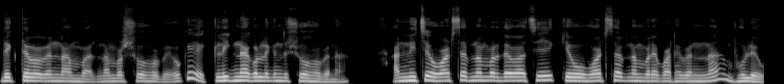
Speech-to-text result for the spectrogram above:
দেখতে পাবেন নাম্বার নাম্বার শো হবে ওকে ক্লিক না করলে কিন্তু শো হবে না। আর নিচে হোয়াটসঅ্যাপ নাম্বার দেওয়া আছে, কেউ হোয়াটসঅ্যাপ নাম্বারে পাঠাবেন না, ভুলেও।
